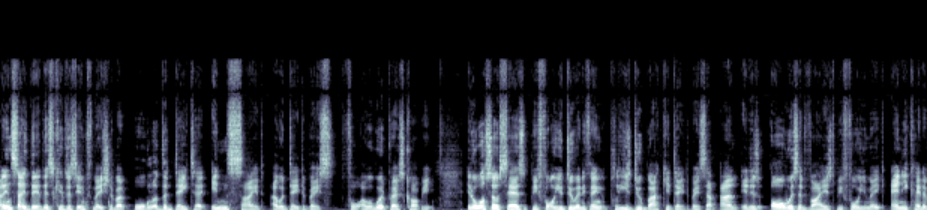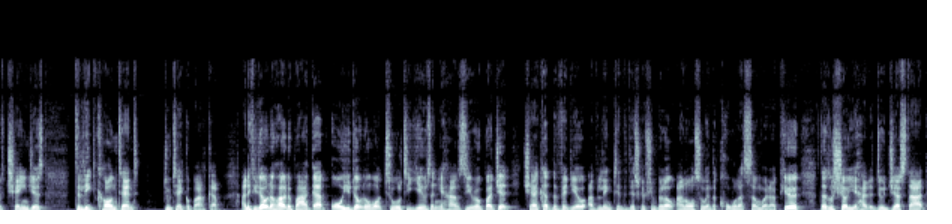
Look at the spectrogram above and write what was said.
And inside there, this gives us information about all of the data inside our database for our WordPress copy. It also says before you do anything, please do back your database up. And it is always advised before you make any kind of changes, delete content, do take a backup. And if you don't know how to backup or you don't know what tool to use and you have zero budget, check out the video I've linked in the description below and also in the corner somewhere up here that'll show you how to do just that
